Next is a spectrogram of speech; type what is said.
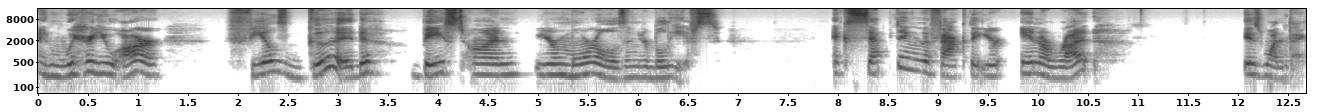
and where you are feels good based on your morals and your beliefs accepting the fact that you're in a rut is one thing.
